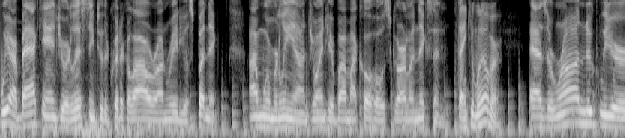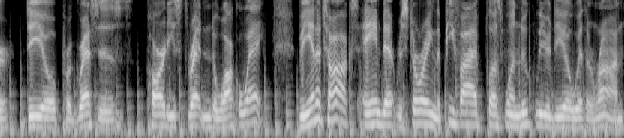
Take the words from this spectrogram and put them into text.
We are back, and you're listening to the Critical Hour on Radio Sputnik. I'm Wilmer Leon, joined here by my co host, Garland Nixon. Thank you, Wilmer. As Iran nuclear deal progresses, parties threaten to walk away. Vienna talks aimed at restoring the P5 plus one nuclear deal with Iran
